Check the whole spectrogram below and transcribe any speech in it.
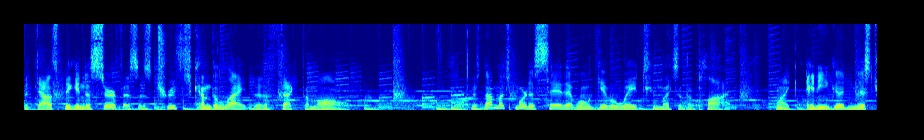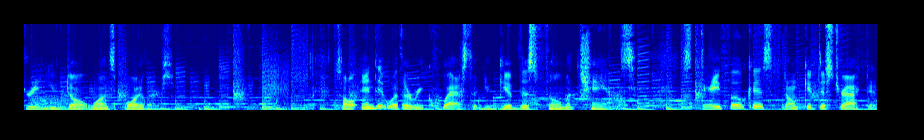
But doubts begin to surface as truths come to light that affect them all. There's not much more to say that won't give away too much of the plot. Like any good mystery, you don't want spoilers. So I'll end it with a request that you give this film a chance. Stay focused, don't get distracted.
